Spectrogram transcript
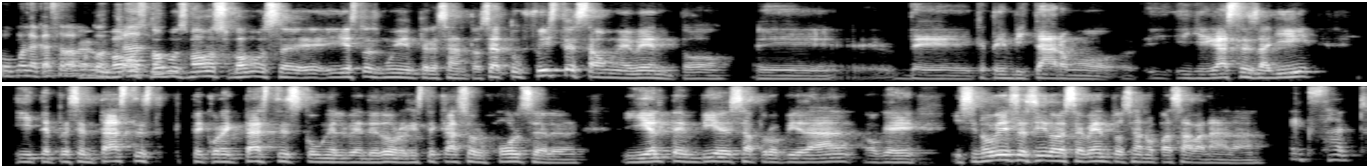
pongo la casa bajo contrato. Vamos, vamos, vamos, vamos eh, y esto es muy interesante. O sea, tú fuiste a un evento eh, de, que te invitaron o, y, llegaste allí y te presentaste, te conectaste con el vendedor, en este caso el wholesaler, y él te envía esa propiedad, ¿ok? Y si no hubiese sido ese evento, o sea, no pasaba nada. Exacto,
